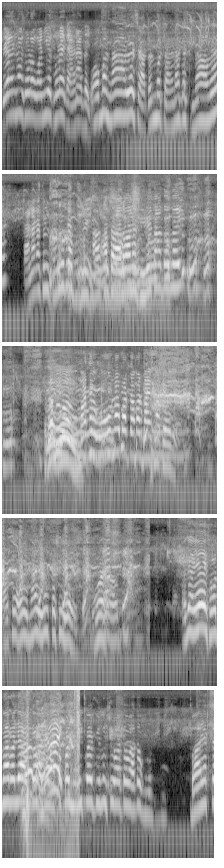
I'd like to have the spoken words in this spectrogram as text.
ભેળ ન છોડો વાનીએ છોડાય ધાણા ગઈ ઓમાં ના આવે સાધનમાં ગચ ના આવે. કા થોડી ખબર પડે ભૂલે આ તો હાલવાનો ધીરે તો આવતો માથે ઓવ ના પાડતા અમારા બાઈક માથે હવે. આ તો હવે ના એવું કશું હોય. એટલે એ સોનારો લે તો તો કોઈ નહીં કોઈ પેલું શું આ તો આ તો બાઈક છે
